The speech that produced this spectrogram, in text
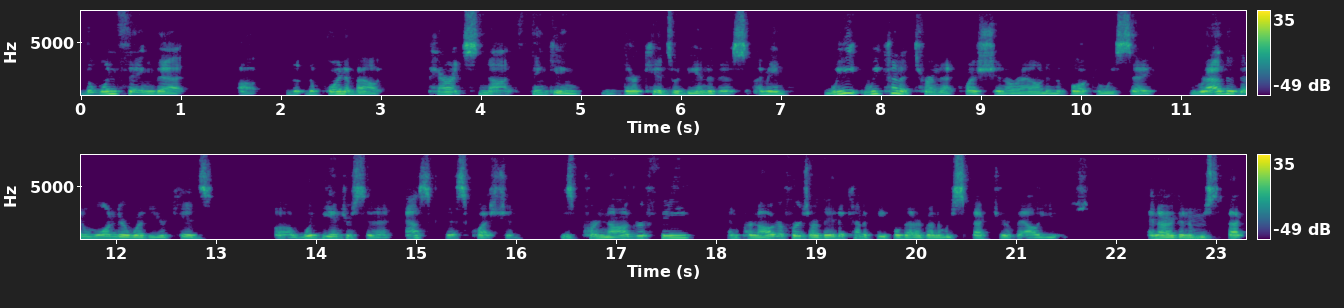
the one thing that uh, the the point about parents not thinking their kids would be into this. I mean, we we kind of turn that question around in the book, and we say rather than wonder whether your kids uh, would be interested in it, ask this question: Is pornography and pornographers are they the kind of people that are going to respect your values? And are going to mm. respect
